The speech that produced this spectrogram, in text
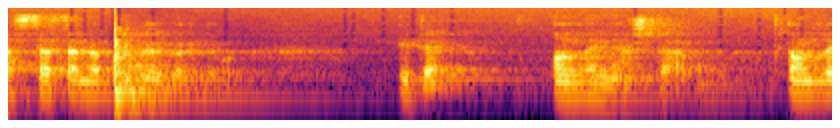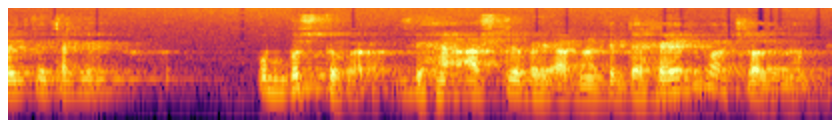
আস্তে আস্তে আমরা বন্ধ করে দেবো। এটা অনলাইনে আসতে হবে। অনলাইনকে তাকে অভ্যস্ত করা। যে হ্যাঁ আসলে ভাই, আপনাকে দেখাই দেবো, আর চলেন আপনি।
